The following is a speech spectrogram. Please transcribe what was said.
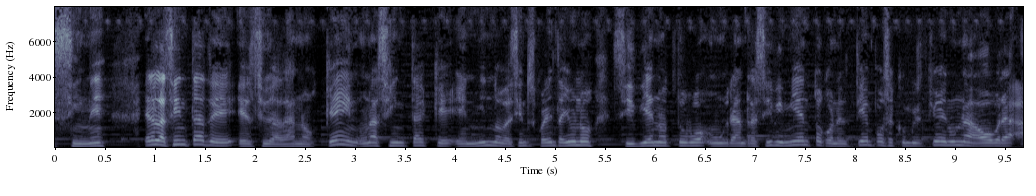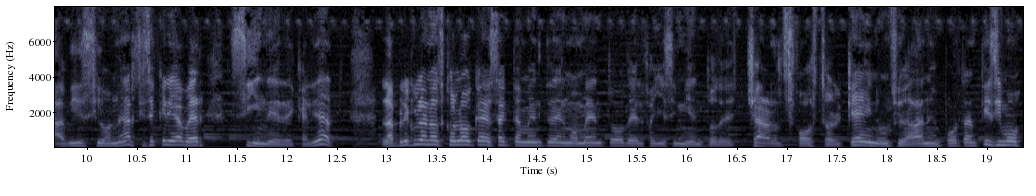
cine era la cinta de El Ciudadano Kane, una cinta que en 1941, si bien no tuvo un gran recibimiento, con el tiempo se convirtió en una obra a visionar si se quería ver cine de calidad. La película nos coloca exactamente en el momento del fallecimiento de Charles Foster Kane, un ciudadano importantísimo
